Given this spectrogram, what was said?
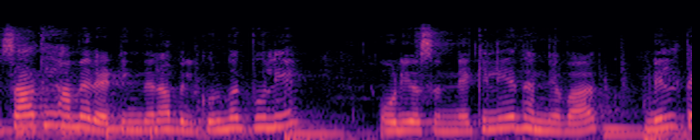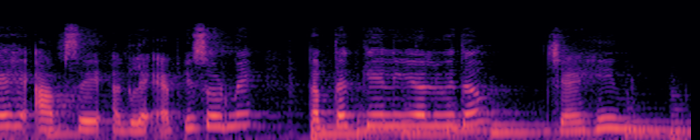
साथ ही हमें रेटिंग देना बिल्कुल मत भूलिए। ऑडियो सुनने के लिए धन्यवाद। मिलते हैं आपसे अगले एपिसोड में। तब तक के लिए अलविदा। जय हिंद।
